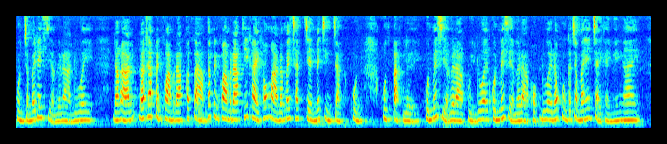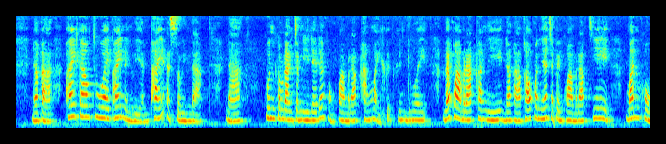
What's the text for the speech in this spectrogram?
คุณจะไม่ได้เสียเวลาด้วยนะคะ แล้วถ้าเป็นความรักก็ตาม ถ้าเป็นความรักที่ใครเข้ามาแล้วไม่ชัดเจนไม่จริงจังกับคุณ คุณตัดเลย คุณไม่เสียเวลาคุยด้วย คุณไม่เสียเวลาคบด้วย แล้วคุณก็จะไม่ให้ใจใครง่าย ๆ นะคะไพ่เก้าถ้วยไพ่หนึ่งเหรียญไพ่อัศวินดาบนะคุณกำลังจะมีในเรื่องของความรักครั้งใหม่เกิดขึ้นด้วย และความรักครั้งนี้นะคะเขาคนนี้จะเป็นความรักที่มั่นคง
